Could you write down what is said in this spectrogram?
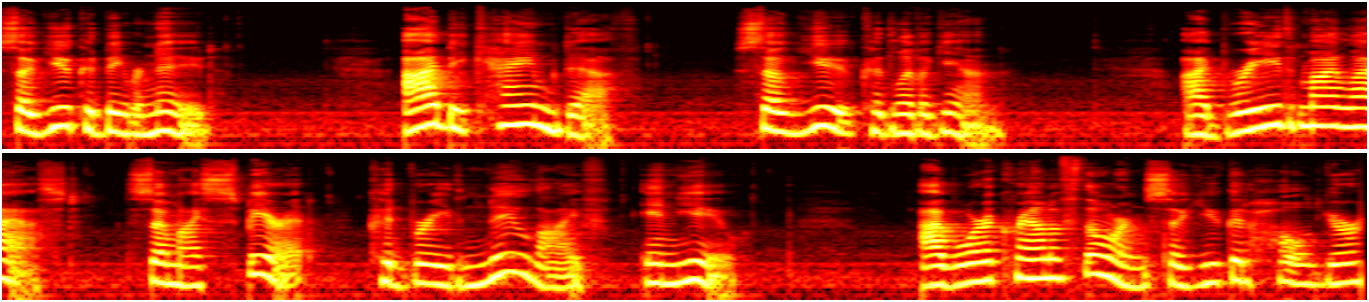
so you could be renewed. I became death so you could live again. I breathed my last so my spirit could breathe new life in you. I wore a crown of thorns so you could hold your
